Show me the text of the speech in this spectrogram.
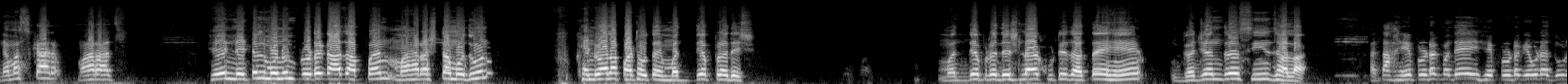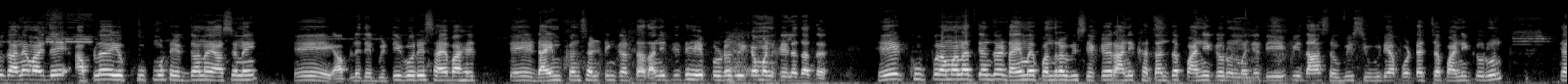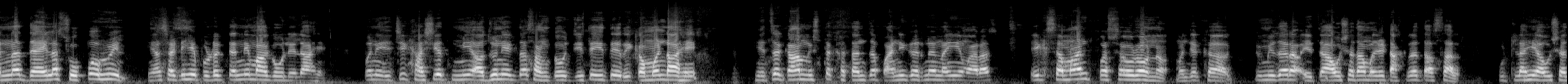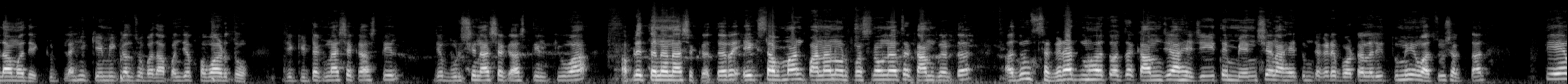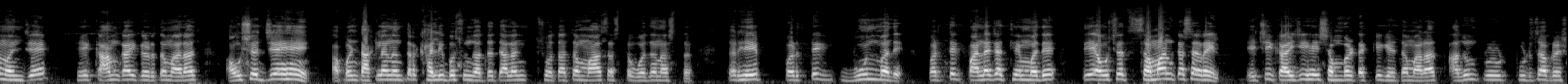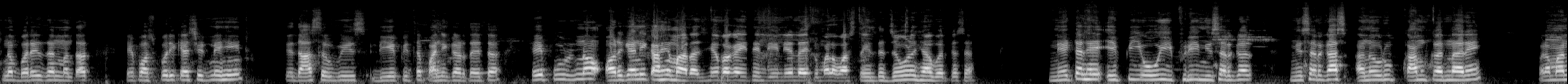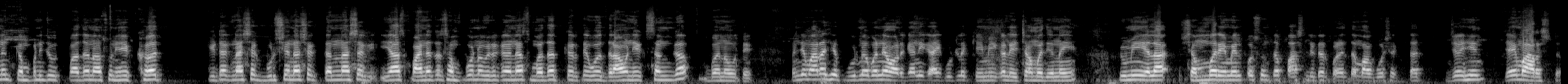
नमस्कार महाराज. हे नेटल म्हणून प्रोडक्ट आज आपण महाराष्ट्रामधून खंडवाला पाठवतोय मध्य प्रदेश. मध्य प्रदेशला कुठे जात आहे हे गजेंद्र सिंह झाला. आता हे प्रोडक्टमध्ये हे प्रोडक्ट एवढ्या दूर जाण्यामध्ये आपलं हे खूप मोठं योगदान आहे असं नाही. हे आपले ते बिटी गोरे साहेब आहेत ते डाईम कन्सल्टिंग करतात आणि तिथे हे प्रोडक्ट रिकमेंड केलं जातं. हे खूप प्रमाणात त्यांचं डाईम आहे पंधरा वीस एकर आणि खतांचं पाणी करून म्हणजे डीएपी दहा सव्वीस युरिया पोटॅशचं पाणी करून त्यांना द्यायला सोपं होईल. यासाठी हे प्रोडक्ट त्यांनी मागवलेलं आहे. पण याची खासियत मी अजून एकदा सांगतो जिथे इथे रिकमेंड आहे ह्याचं काम नुसतं खतांचं पाणी करणं नाही आहे महाराज. एक समान पसरवणं म्हणजे ख तुम्ही जर याच्या औषधामध्ये टाकत असाल कुठल्याही औषधामध्ये कुठल्याही केमिकलसोबत आपण जे फवारतो जे कीटकनाशक असतील जे बुरशीनाशक असतील किंवा आपले तणनाशक तर एक समान पानांवर पसरवण्याचं काम करतं. अजून सगळ्यात महत्त्वाचं काम जे आहे जे इथे मेन्शन आहे तुमच्याकडे बॉटल आली तुम्ही वाचू शकतात. ते म्हणजे हे काम काय करतं महाराज? औषध जे आहे आपण टाकल्यानंतर खाली बसून जातं. त्याला स्वतःचं मास असतं वजन असतं. तर हे प्रत्येक बूंदमध्ये प्रत्येक पाण्याच्या थेंबमध्ये ते औषध समान कसं राहील याची काळजी हे शंभर टक्के घेतं महाराज. अजून पुढचा प्रश्न बरेच जण म्हणतात हे फॉस्फोरिक ॲसिडनेही ते दहा सव्वीस डी ए पीचं पाणी करता येतं. हे पूर्ण ऑर्गॅनिक आहे महाराज. हे बघा इथे लिहिलेलं आहे. तुम्हाला वाचता येईल. तर जवळ घ्या बरं कसं नेटल हे एपीओई फ्री निसर्ग निसर्गास अनुरूप काम करणारे प्रमाणित कंपनीचे उत्पादन असून हे खत कीटकनाशक बुरशीनाशक तणनाशक यास पाण्याचा संपूर्ण विरघळण्यास मदत करते व द्रावण एक संघ बनवते. म्हणजे महाराज हे पूर्णपणे ऑर्गॅनिक आहे. कुठलं केमिकल याच्यामध्ये नाही. तुम्ही याला शंभर एम एलपासून तर पाच लिटरपर्यंत मागवू शकतात. जय हिंद. जय महाराष्ट्र.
